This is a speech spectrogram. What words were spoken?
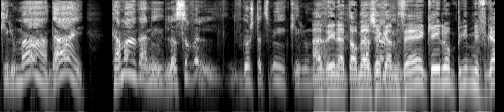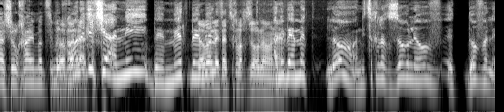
כאילו, מה, די. כמה, אני לא סובל לפגוש את עצמי, כאילו, מה. אז הנה, אתה אומר שגם אני- זה כאילו מפגש שלך עם עצמך? לא, בוא נגיד אתה- שאני באמת, עליה, באמת, אתה צריך לחזור לעונה. אני באמת, לא, אני צריך לחזור לאהוב את דובלה,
